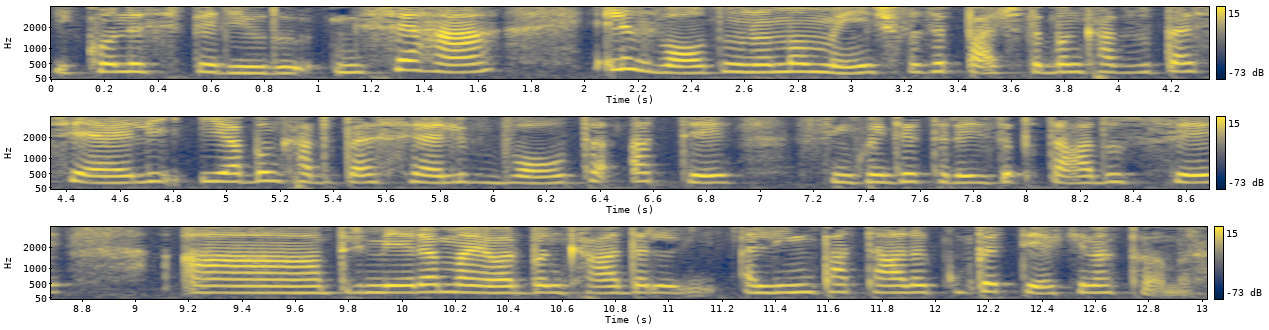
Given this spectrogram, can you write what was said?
E quando esse período encerrar, eles voltam normalmente a fazer parte da bancada do PSL e a bancada do PSL volta a ter 53 deputados, ser a primeira maior bancada ali empatada com o PT aqui na Câmara.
